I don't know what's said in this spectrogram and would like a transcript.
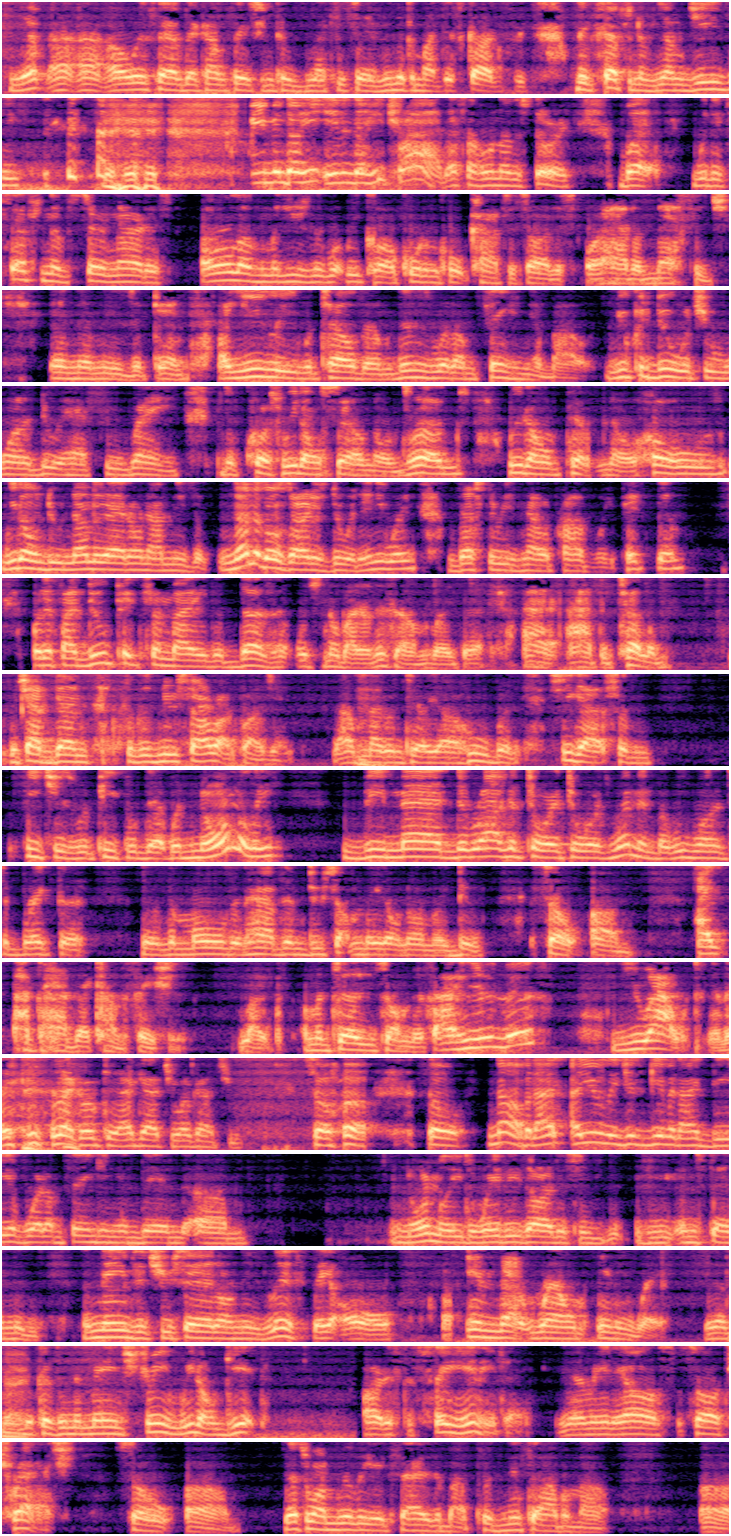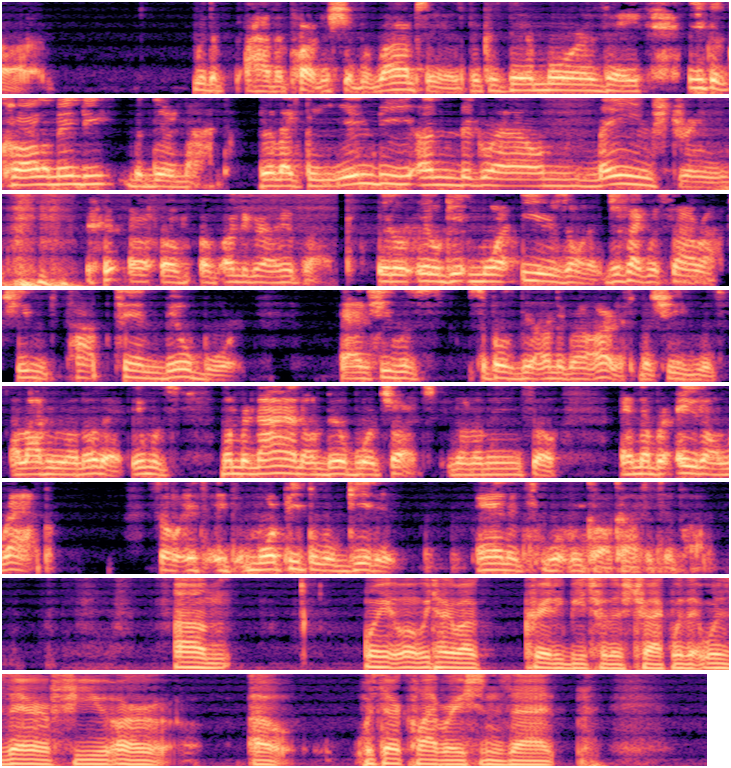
Yep, I, I, always have that conversation because, like you said, if you look at my discography, with the exception of Young Jeezy, even though he even though he tried, that's a whole other story. But with the exception of certain artists, all of them are usually what we call "quote unquote" conscious artists or have a message in their music. And I usually would tell them, "This is what I'm thinking about. You can do what you want to do and have free reign, but of course, we don't sell no drugs, we don't pimp no hoes, we don't do none of that on our music. None of those artists do it anyway. That's the reason I would probably pick them." But if I do pick somebody that doesn't, which nobody on this album is like that, I, I have to tell them, which I've done for the new Sa-Roc project. I'm not going to tell y'all who, but she got some features with people that would normally be mad derogatory towards women, but we wanted to break the, the, the mold and have them do something they don't normally do. So um, I have to have that conversation. Like, I'm going to tell you something. If I hear this, you out. And they're like, okay, I got you, I got you. So, uh, so no, but I, I usually just give an idea of what I'm thinking, and then um, normally the way these artists, if you understand the, the, names that you said on these lists, they all are in that realm anyway. You know what right. I mean? Because in the mainstream, we don't get artists to say anything. You know what I mean? They all it's all trash. So um, that's why I'm really excited about putting this album out. Uh, with a, I have a partnership with Rhymesayers because they're more of a you could call them indie, but they're not. They're like the indie underground mainstream of, of underground hip hop. It'll it'll get more ears on it. Just like with Sa-Roc. She was top ten Billboard. And she was supposed to be an underground artist, but she was a lot of people don't know that. It was number nine on Billboard charts. You know what I mean? So and number eight on rap. So it's it more people will get it. And it's what we call conscious hip hop. Um when we talk about creating beats for this track, was it was there a few or oh was there collaborations that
